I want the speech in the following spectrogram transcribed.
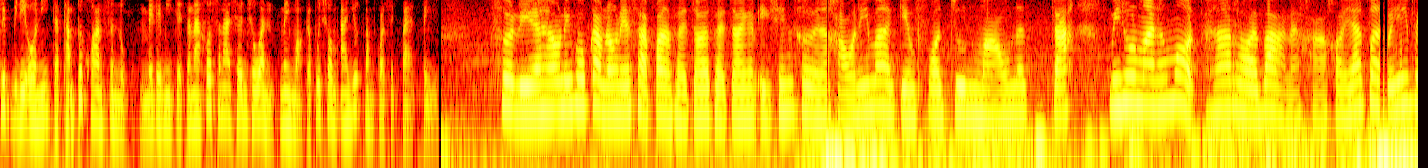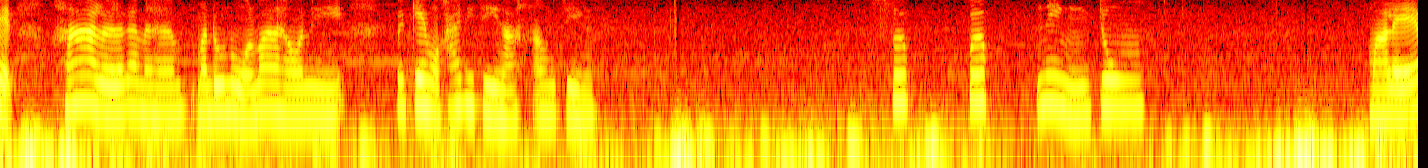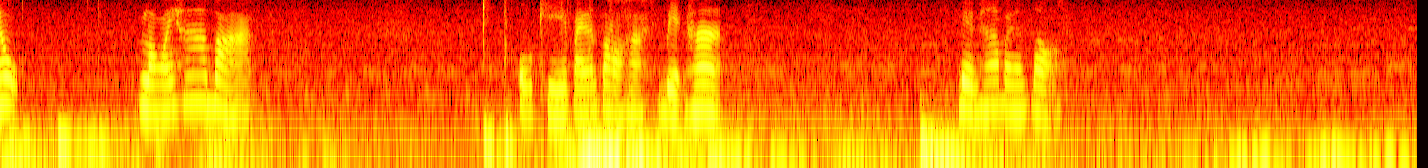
คลิปวิดีโอนี้จะทำเพื่อความสนุก ไม่ได้มีเจตนาโฆษณาเชิญชวน ไม่เหมาะกับผู้ชมอายุต่ำกว่า 18 ปี สวัสดีนะคะวันนี้พบกับน้องเนสสายป่านสายจอยสายใจกันอีกเช่นเคยนะคะ วันนี้มาเกม Fortune Mouse นะจ๊ะ มีทุนมาทั้งหมด 500 บาทนะคะ ขออนุญาตเปิดไปที่เบ็ด5เลยแล้วกันนะคะมาดูหนูกันบ้างนะคะวันนี้เป็นเกมของค่าย PG นะเอาจริงซึบปึ๊บนิ่งจุง มาแล้ว 105บาท โอเคไปกันต่อค่ะ เบสห้าเบสห้าไปกันต่อ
